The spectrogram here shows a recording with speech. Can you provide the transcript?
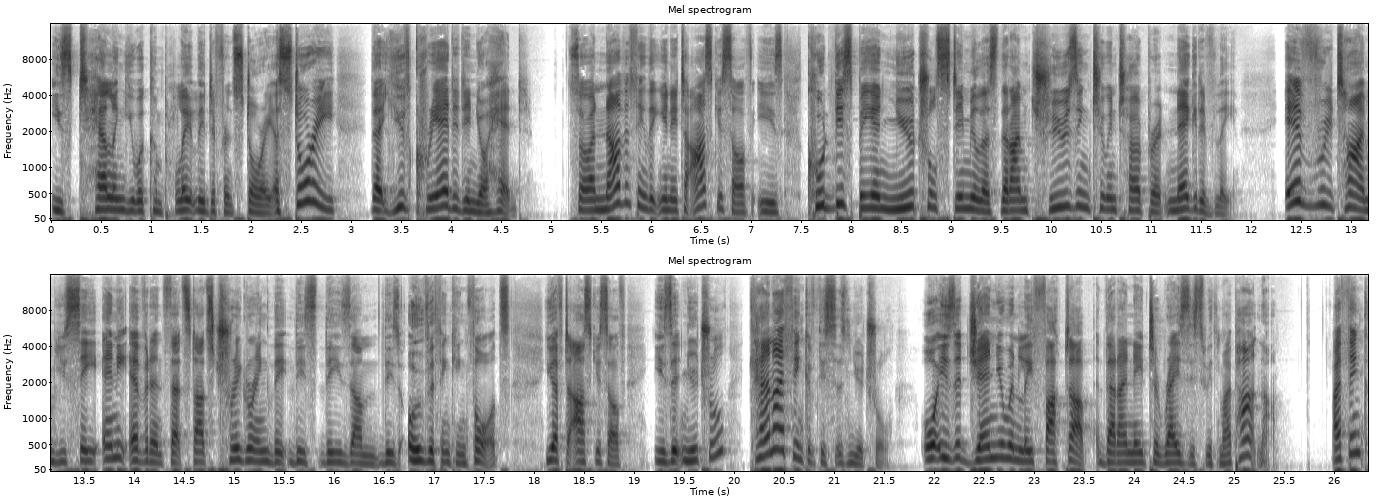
is telling you a completely different story, a story that you've created in your head. So, another thing that you need to ask yourself is could this be a neutral stimulus that I'm choosing to interpret negatively? Every time you see any evidence that starts triggering the, these these um these overthinking thoughts, you have to ask yourself: Is it neutral? Can I think of this as neutral, or is it genuinely fucked up that I need to raise this with my partner? I think.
